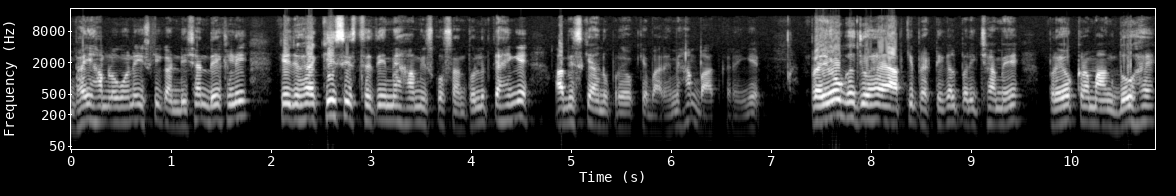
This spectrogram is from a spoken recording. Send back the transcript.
भाई, हम लोगों ने इसकी कंडीशन देख ली कि जो है, किस स्थिति में हम इसको संतुलित कहेंगे, अब इसके अनुप्रयोग के बारे में हम बात करेंगे। प्रयोग जो है आपकी प्रैक्टिकल परीक्षा में प्रयोग क्रमांक दो है।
